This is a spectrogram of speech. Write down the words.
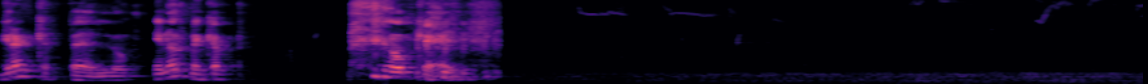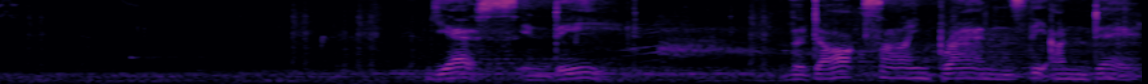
Gran cappello, enorme cappello. ok. Yes, indeed. The dark sign brands the undead.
